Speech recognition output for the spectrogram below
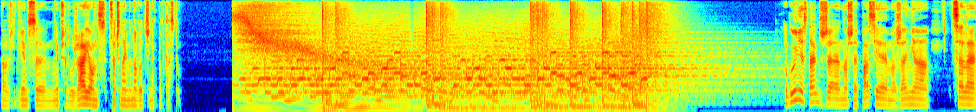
Dobrze, więc nie przedłużając, zaczynajmy nowy odcinek podcastu. Ogólnie jest tak, że nasze pasje, marzenia, cele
